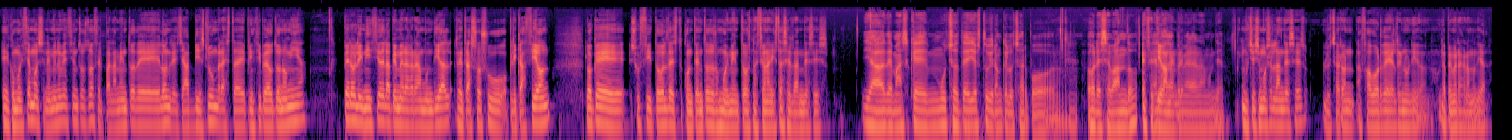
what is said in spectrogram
Eh, como decíamos, en el 1912 el Parlamento de Londres ya vislumbra este principio de autonomía, pero el inicio de la Primera Guerra Mundial retrasó su aplicación, lo que suscitó el descontento de los movimientos nacionalistas irlandeses. Y además que muchos de ellos tuvieron que luchar por, por ese bando Efectivamente. en la Primera Guerra Mundial. Muchísimos irlandeses lucharon a favor del Reino Unido en la Primera Guerra Mundial.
